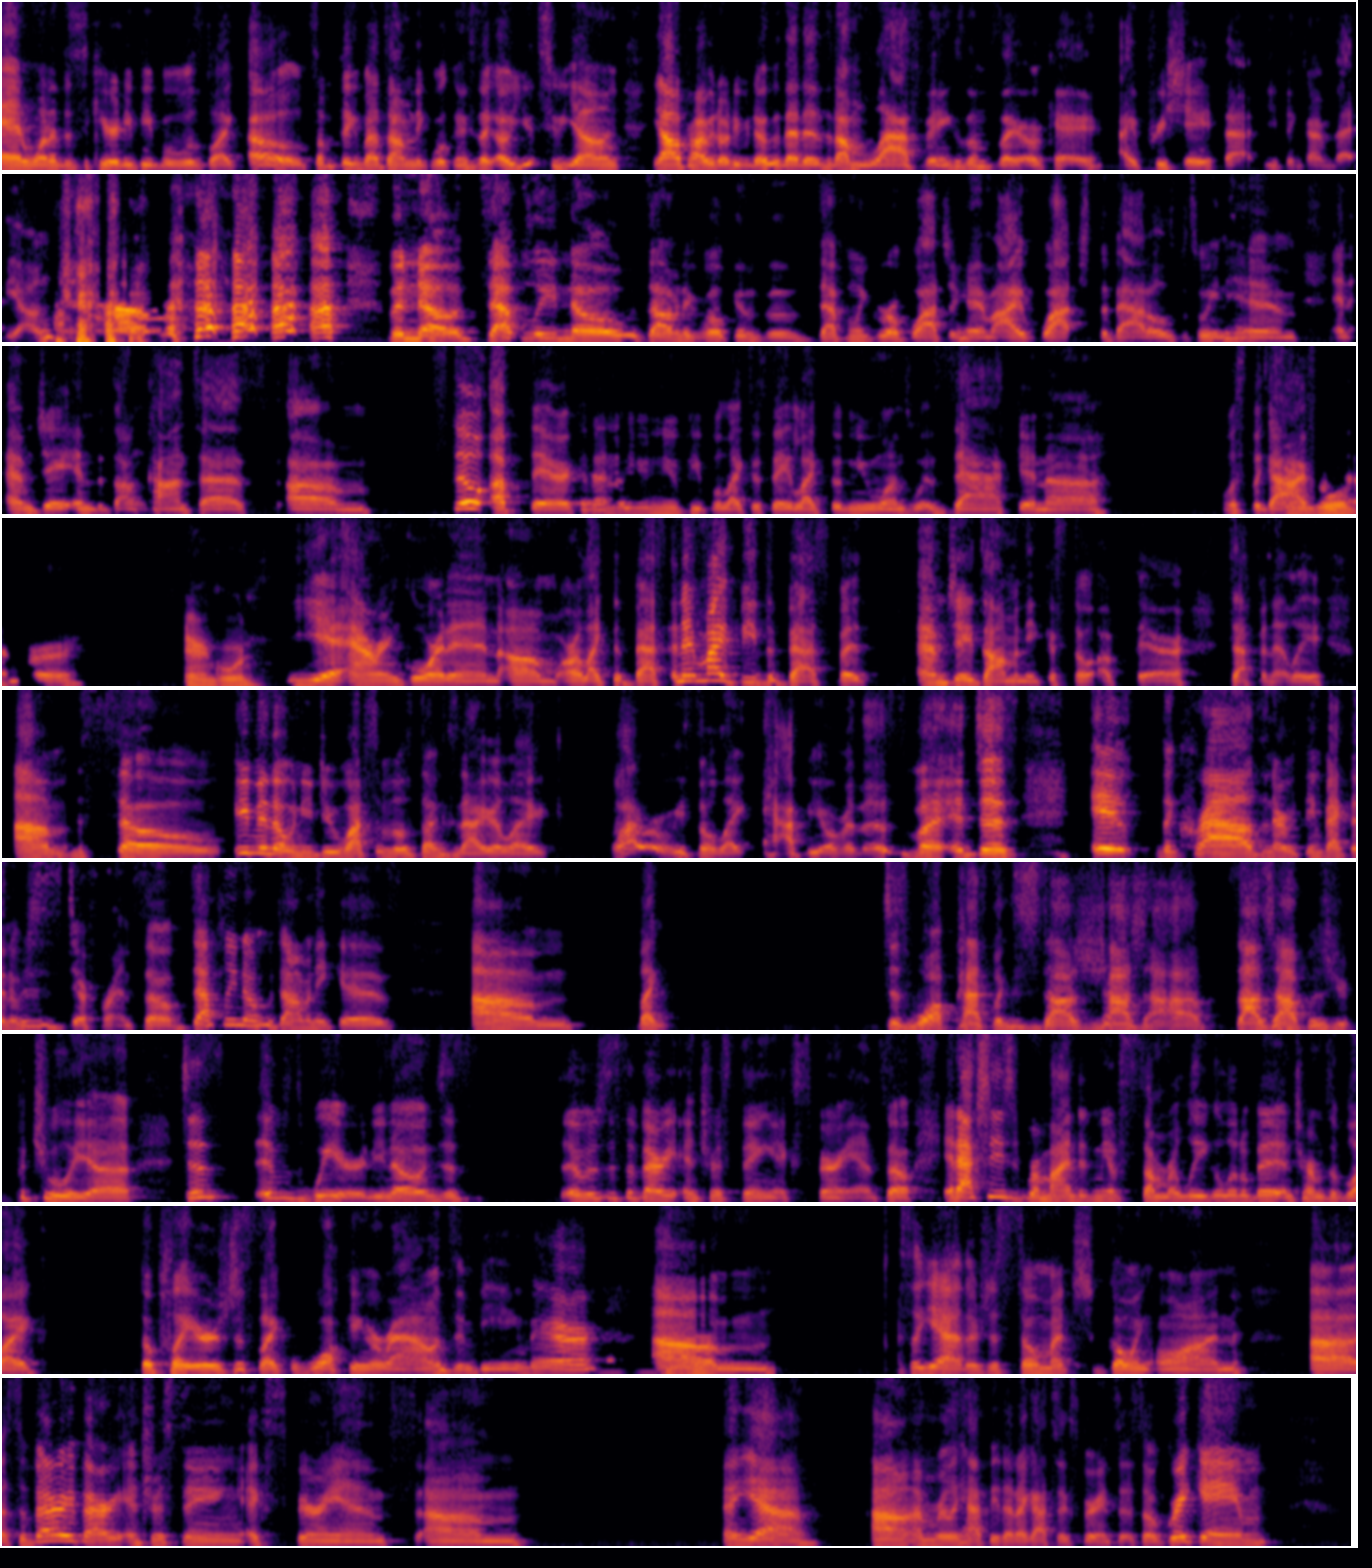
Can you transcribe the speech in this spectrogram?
And one of the security people was like, Oh, something about Dominique Wilkins. He's like, Oh, you too young. Y'all probably don't even know who that is. And I'm laughing because I'm just like, Okay, I appreciate that. You think I'm that young. um, but no, definitely know Dominique Wilkins is. Definitely grew up watching him. I watched the battles between him and MJ in the dunk contest. Um, still up there because I know you new people like to say like the new ones with Zach and uh what's the guy Aaron from Gordon. Denver? Aaron Gordon. Yeah, Aaron Gordon um are like the best, and it might be the best, but MJ Dominique is still up there, definitely. Um, Mhm. so even though when you do watch some of those dunks now, you're like, why were we so like happy over this? But it just it the crowds and everything back then, it was just different. So definitely know who Dominique is. Um, like just walk past like Zaza, Zaza Pachulia. Just it was weird, you know, and just it was just a very interesting experience. So it actually reminded me of Summer League a little bit in terms of like the players just like walking around and being there. Mhm. Um so yeah, there's just so much going on. Uh so very, very interesting experience. Um and yeah, uh, I'm really happy that I got to experience it. So great game.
